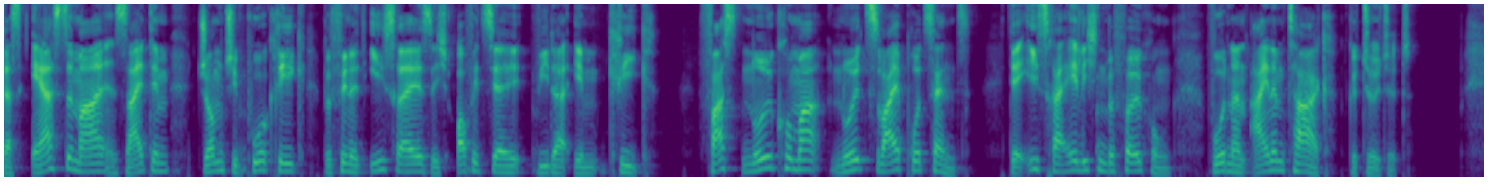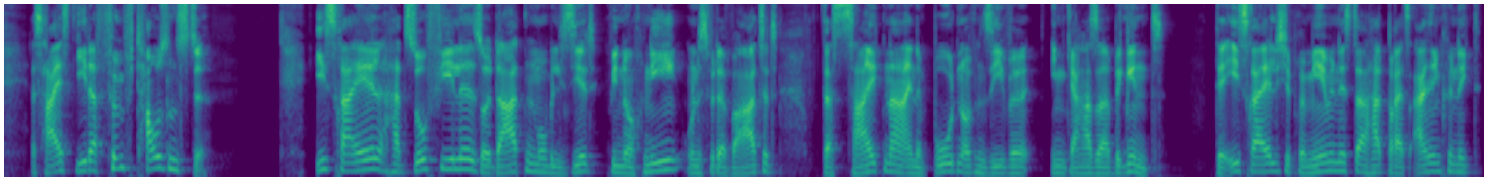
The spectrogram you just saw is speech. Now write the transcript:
Das erste Mal seit dem Jom Kippur-Krieg befindet Israel sich offiziell wieder im Krieg. Fast 0,02 Prozent der israelischen Bevölkerung wurden an einem Tag getötet. Es heißt, jeder Fünftausendste. Israel hat so viele Soldaten mobilisiert wie noch nie und es wird erwartet, dass zeitnah eine Bodenoffensive in Gaza beginnt. Der israelische Premierminister hat bereits angekündigt,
